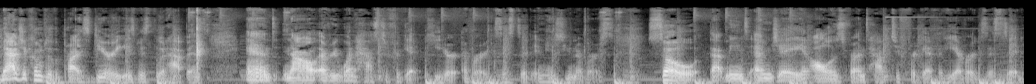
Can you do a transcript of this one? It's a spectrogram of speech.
magic comes with a price. Deary is basically what happens. And now everyone has to forget Peter ever existed in his universe. So that means MJ and all his friends have to forget that he ever existed.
